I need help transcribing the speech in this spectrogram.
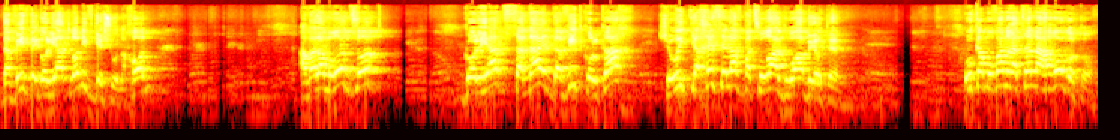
דוד וגוליית לא נפגשו, נכון? אבל למרות זאת גוליית שנא את דוד כל כך שהוא התייחס אליו בצורה הגרועה ביותר. הוא כמובן רצה להרוג אותו,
